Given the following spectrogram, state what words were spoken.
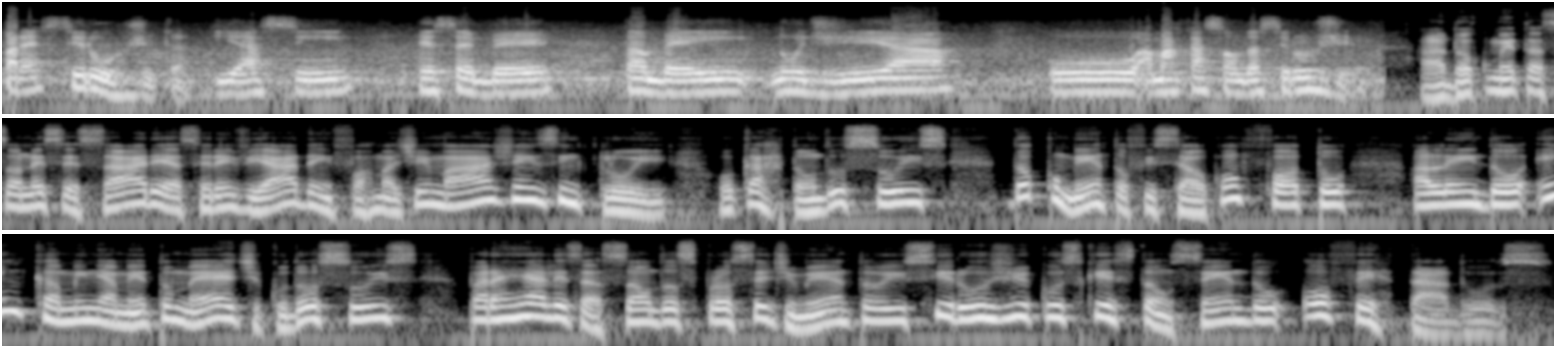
pré-cirúrgica e assim receber também no dia o, a marcação da cirurgia. A documentação necessária a ser enviada em forma de imagens inclui o cartão do SUS, documento oficial com foto, além do encaminhamento médico do SUS para a realização dos procedimentos cirúrgicos que estão sendo ofertados.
